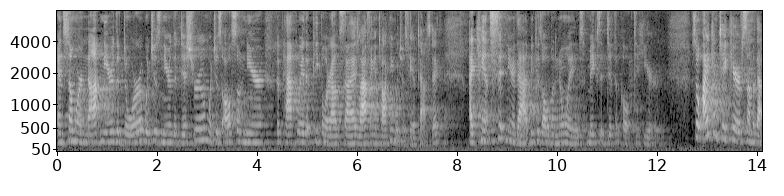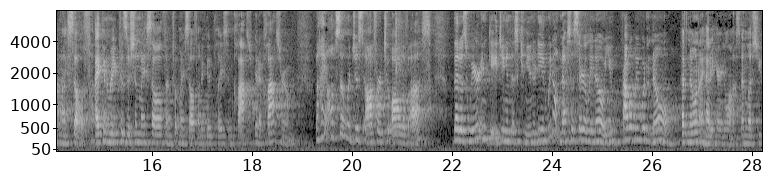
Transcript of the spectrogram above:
and somewhere not near the door, which is near the dish room, which is also near the pathway that people are outside laughing and talking, which is fantastic. I can't sit near that because all the noise makes it difficult to hear. So I can take care of some of that myself. I can reposition myself and put myself in a good place in class in a classroom. But I also would just offer to all of us that as we're engaging in this community, and we don't necessarily know, you probably wouldn't know, have known I had a hearing loss unless you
